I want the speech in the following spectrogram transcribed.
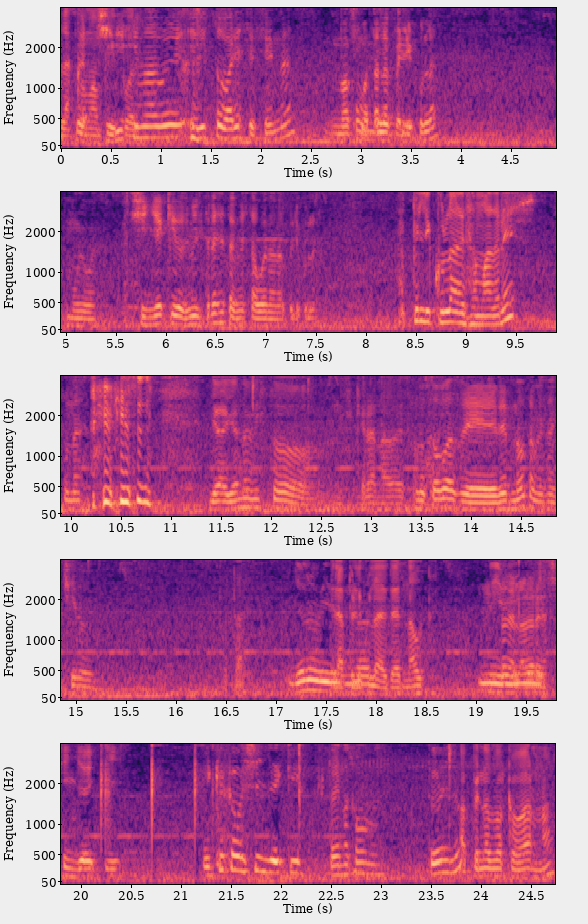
La súper chidísima, güey. He visto varias escenas, no como tal la Shingeki. película. Muy buena. Shinjeki 2013 también está buena la película. ¿Hay película de esa madre? Una. yo, yo no he visto ni siquiera nada de eso. Los ovas de Death Note también están chidos. Yo no vi Y la película de Dead Note. Ni la verga. Shinjeki. ¿En qué acabó Shinjeki? Todavía no acabo, güey. ¿Todavía no? Apenas va a acabar, ¿no?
